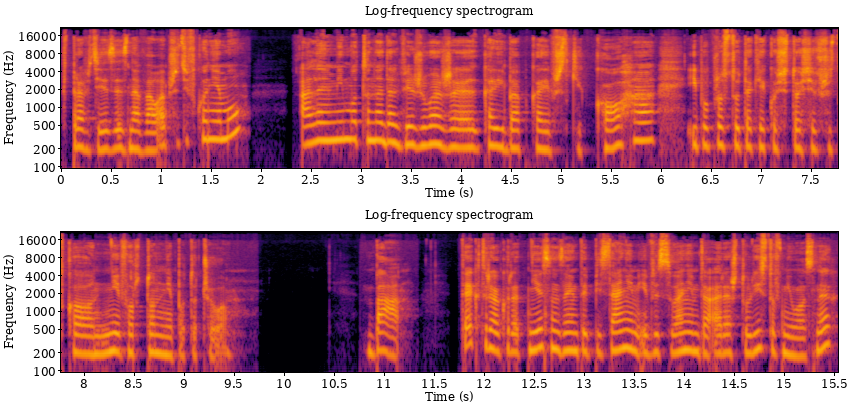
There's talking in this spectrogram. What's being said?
wprawdzie zeznawała przeciwko niemu, ale mimo to nadal wierzyła, że Kalibabka je wszystkie kocha i po prostu tak jakoś to się wszystko niefortunnie potoczyło. Ba, te, które akurat nie są zajęte pisaniem i wysyłaniem do aresztu listów miłosnych,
